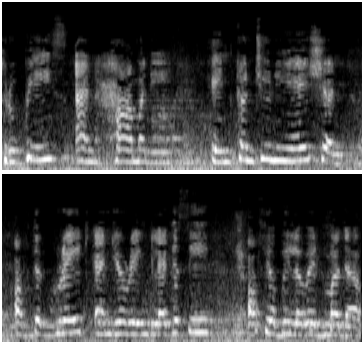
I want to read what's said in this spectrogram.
through peace and harmony in continuation of the great enduring legacy of your beloved mother,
